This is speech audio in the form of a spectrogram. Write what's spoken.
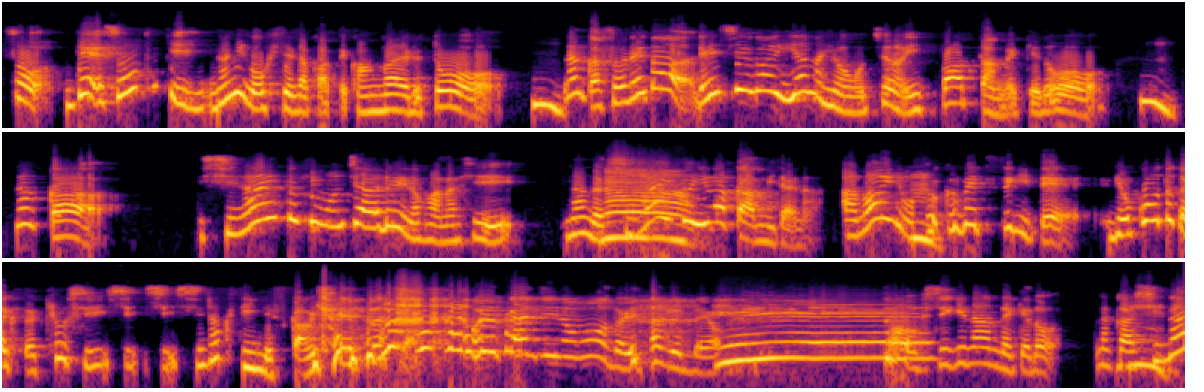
そう。で、その時何が起きてたかって考えると、うんなんかそれが、練習が嫌な日はもちろんいっぱいあったんだけど、うん。なんか、しないと気持ち悪いの話、なんだろう、しないと違和感みたいな。あまりにも特別すぎて、旅行とか行くと今日し、し、し、しなくていいんですか？みたいな、そういう感じのモードになるんだよ。へえ。そう、不思議なんだけど。なんか、うんしない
